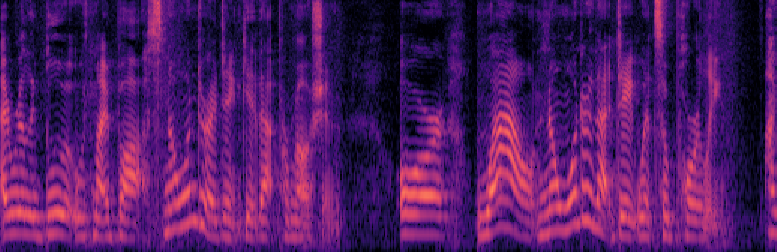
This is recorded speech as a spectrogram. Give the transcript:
I really blew it with my boss. No wonder I didn't get that promotion. Or, wow, no wonder that date went so poorly. I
